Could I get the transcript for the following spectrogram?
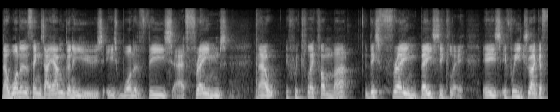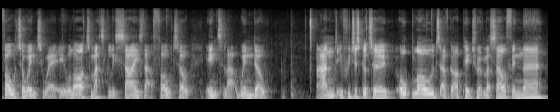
Now, one of the things I am going to use is one of these uh, frames. Now, if we click on that, this frame basically is if we drag a photo into it, it will automatically size that photo into that window. And if we just go to uploads, I've got a picture of myself in there.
